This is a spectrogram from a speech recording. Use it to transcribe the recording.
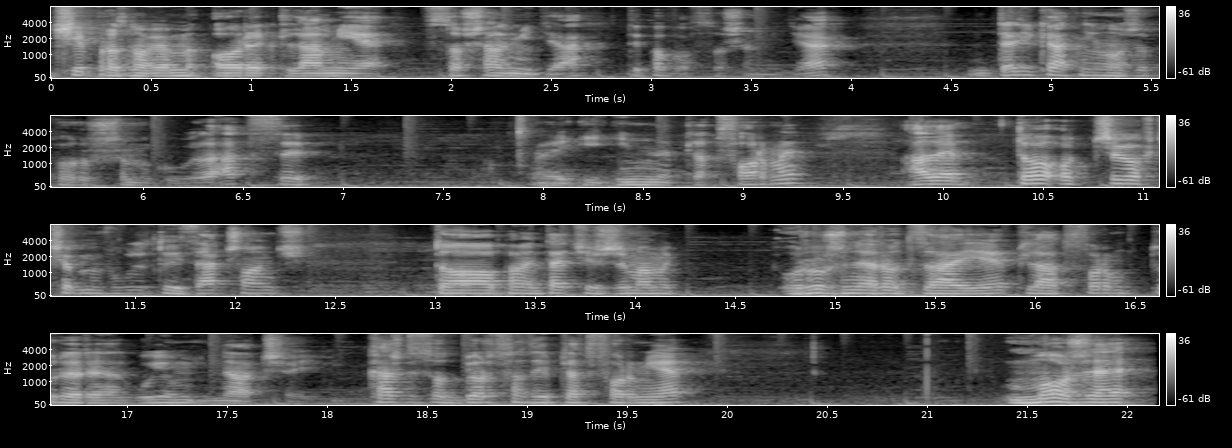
Dzisiaj porozmawiamy o reklamie w social mediach, typowo w social mediach. Delikatnie może poruszymy Google Adsy i inne platformy, ale to od czego chciałbym w ogóle tutaj zacząć, to pamiętajcie, że mamy różne rodzaje platform, które reagują inaczej. Każdy z odbiorców na tej platformie może,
